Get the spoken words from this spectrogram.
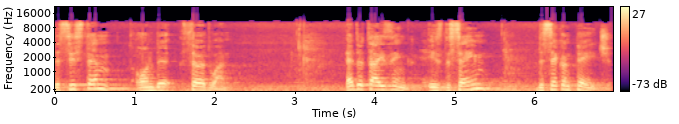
the system on the third one. Advertising is the same. The second page,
